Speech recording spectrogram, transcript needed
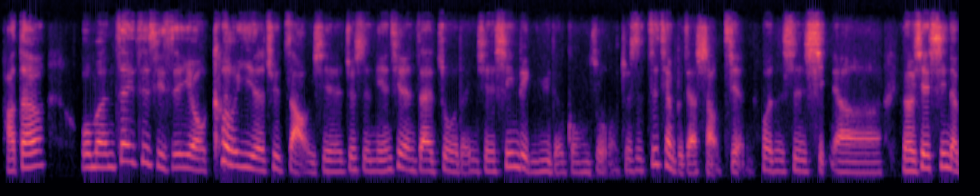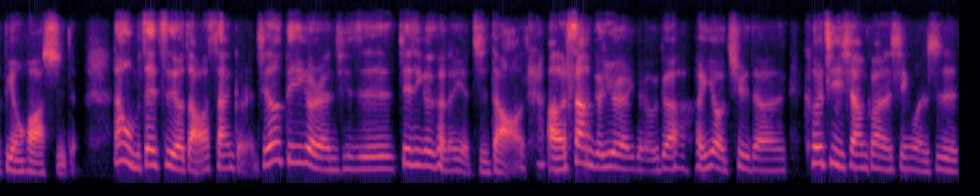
好的。我们这一次其实有刻意的去找一些，就是年轻人在做的一些新领域的工作，就是之前比较少见，或者是新呃有一些新的变化式的。那我们这次有找到三个人，其中第一个人其实建兴哥可能也知道，呃上个月有一个很有趣的科技相关的新闻是，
